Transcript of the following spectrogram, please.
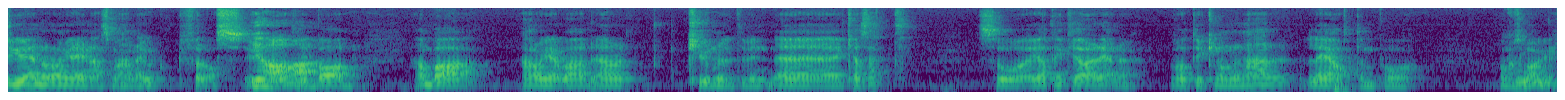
är ju en av de grejerna som han har gjort för oss utan Ja. att vi bad. Han bara, hallå grabbar, det hade varit kul med lite vin- eh, kassett. Så jag tänkte göra det nu. Vad tycker ni om den här layouten på omslaget?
